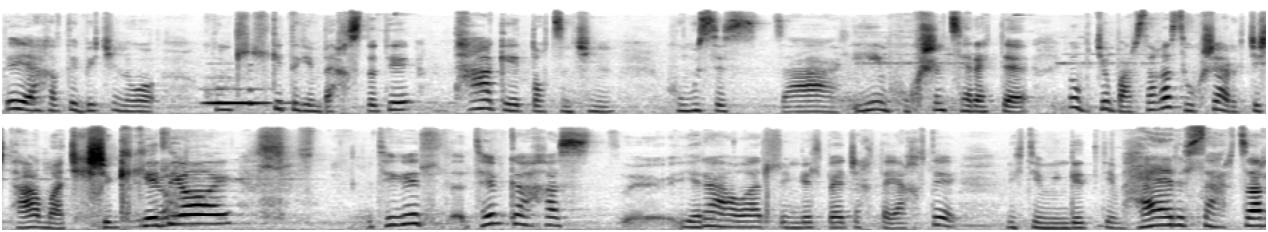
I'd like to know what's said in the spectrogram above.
Тэгээ яахав те би чи нөгөө хүндлэл гэдэг юм байх хэвээр те. Та гэд дуудсан чинь хүмүүсээс за ийм хөгшин царайтай юу чи Барсаагаас хөгшин харагдаж ш таамаа ч шиг гээл ёо. Тэгэл Темка хахаас э, яриа аваад ингээл байж захта яах вэ? Нэг тийм ингээд тийм хайрлсан харцаар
